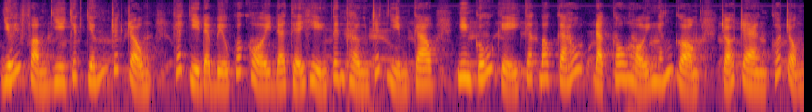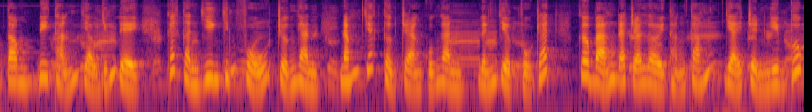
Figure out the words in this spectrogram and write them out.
với phạm vi chất vấn rất rộng, các vị đại biểu Quốc hội đã thể hiện tinh thần trách nhiệm cao, nghiên cứu kỹ các báo cáo, đặt câu hỏi ngắn gọn, rõ ràng, có trọng tâm, đi thẳng vào vấn đề. Các thành viên chính phủ, trưởng ngành nắm chắc thực trạng của ngành, lĩnh vực phụ trách, cơ bản đã trả lời thẳng thắn, giải trình nghiêm túc,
